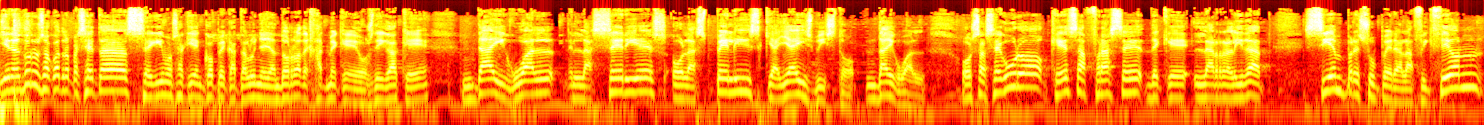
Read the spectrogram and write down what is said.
Y en el Duros a cuatro pesetas, seguimos aquí en Cope Cataluña y Andorra. Dejadme que os diga que da igual las series o las pelis que hayáis visto. Da igual. Os aseguro que esa frase de que la realidad siempre supera la ficción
